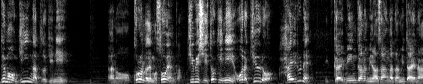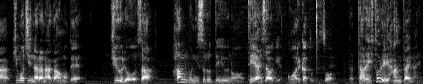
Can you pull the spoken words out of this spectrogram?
でも議員になった時にあのコロナでもそうやんか。厳しい時に俺ら給料入るねん。一回民間の皆さん方みたいな気持ちにならなあかん思って給料をさ半分にするっていうのを提案したわけよ。5割カットですねう。だ誰一人反対ないねん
